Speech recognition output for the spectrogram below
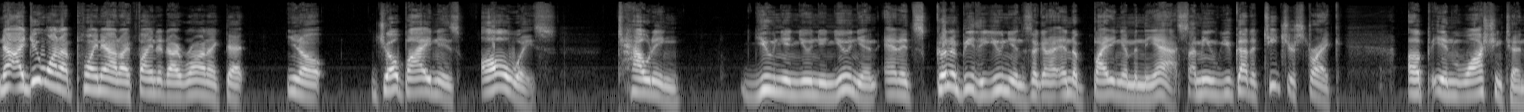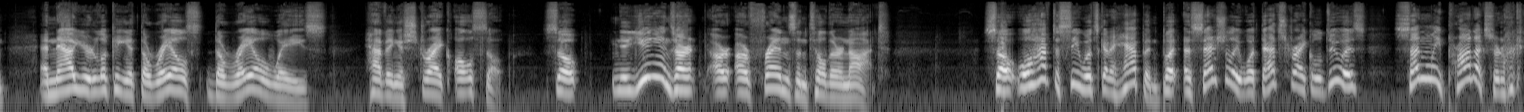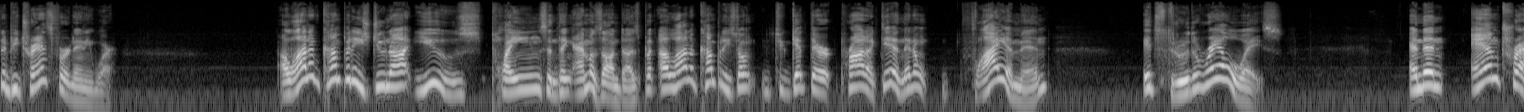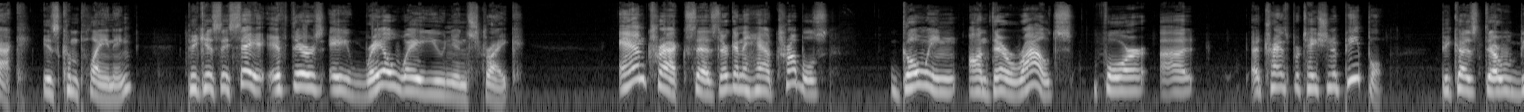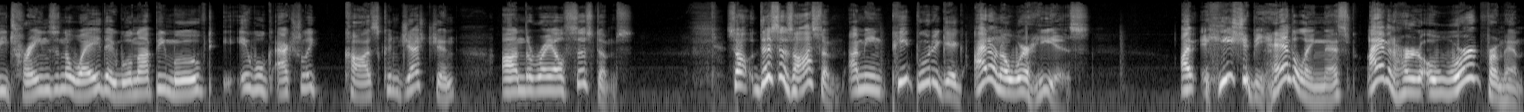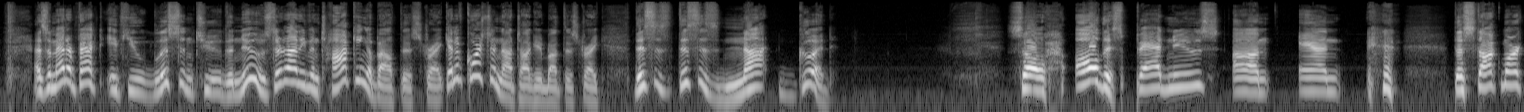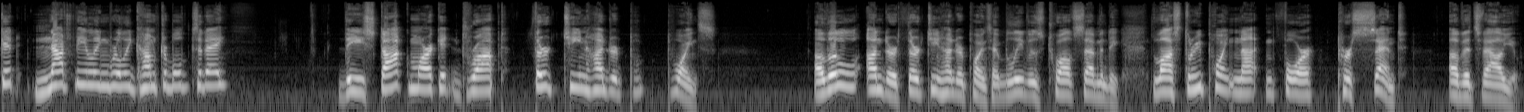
Now, I do want to point out, I find it ironic that, you know, Joe Biden is always touting union, union, union, and it's going to be the unions that are going to end up biting him in the ass. I mean, you've got a teacher strike up in Washington, and now you're looking at the rails, the railways having a strike also. So the unions aren't are, are friends until they're not. So we'll have to see what's going to happen. But essentially, what that strike will do is suddenly products are not going to be transferred anywhere. A lot of companies do not use planes and things. Amazon does, but a lot of companies don't to get their product in. They don't fly them in. It's through the railways. And then Amtrak is complaining because they say if there's a railway union strike, Amtrak says they're going to have troubles going on their routes for uh, a transportation of people because there will be trains in the way, they will not be moved. It will actually cause congestion on the rail systems. So this is awesome. I mean, Pete Buttigieg, I don't know where he is. I, he should be handling this. I haven't heard a word from him. As a matter of fact, if you listen to the news, they're not even talking about this strike. And of course they're not talking about this strike. This is this is not good. So all this bad news, um, and the stock market not feeling really comfortable today. The stock market dropped 1,300 p- points. A little under 1,300 points. I believe it was 1,270. Lost 3.94% of its value.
